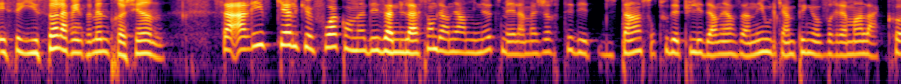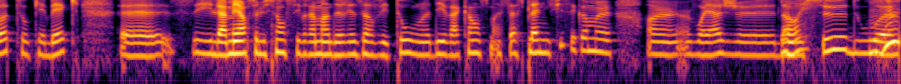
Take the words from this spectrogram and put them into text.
essayer ça la fin de semaine prochaine. Ça arrive quelques fois qu'on a des annulations dernière minute, mais la majorité des- du temps, surtout depuis les dernières années où le camping a vraiment la cote au Québec, euh, c'est la meilleure solution, c'est vraiment de réserver tôt On a des vacances. mais Ça se planifie, c'est comme un, un- un voyage euh, dans Ah le sud ou, Mhm. euh,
